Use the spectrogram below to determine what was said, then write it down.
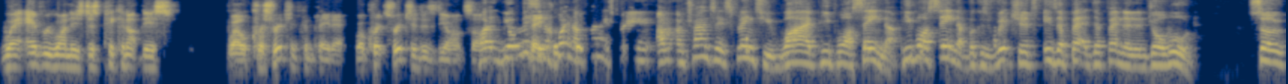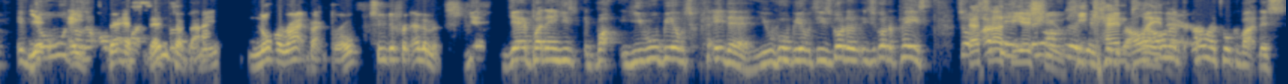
where everyone is just picking up this. Well, Chris Richards can play there. Well, Chris Richards is the answer. But you're missing Play the point. I'm trying, to explain, I'm, I'm trying to explain to you why people are saying that. People are saying that because Richards is a better defender than Joe Wood. So if Yeah, Joe Wood doesn't offer better much centre back, defensively- not a right back, bro. Two different elements. Yeah, yeah, but then he's but he will be able to play there. He will be able to. He's got a he's got a pace. So That's not the issue. He can I, play I wanna, there. I don't want to talk about this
